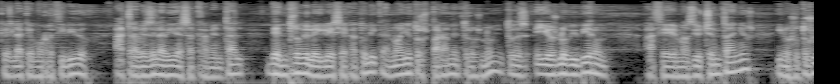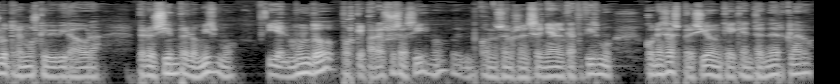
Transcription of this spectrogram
que es la que hemos recibido a través de la vida sacramental dentro de la Iglesia Católica. No hay otros parámetros, ¿no? Entonces ellos lo vivieron hace más de 80 años y nosotros lo tenemos que vivir ahora. Pero es siempre lo mismo. Y el mundo, porque para eso es así, ¿no? Cuando se nos enseña en el catecismo, con esa expresión que hay que entender, claro,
